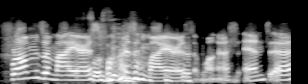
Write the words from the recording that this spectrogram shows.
From the Myers for, for the, the Myers among us. And uh,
